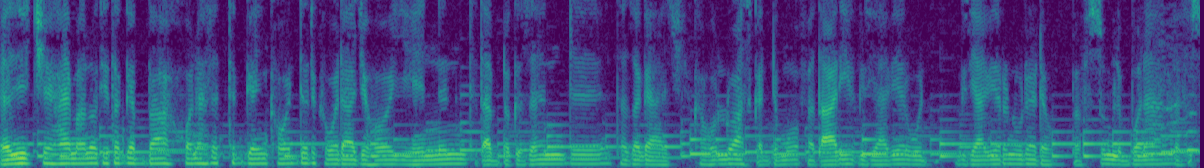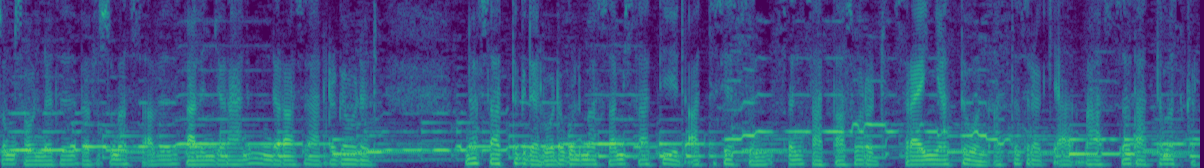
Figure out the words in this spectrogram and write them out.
ለዚች ሃይማኖት የተገባ ሆነህ ልትገኝ ከወደድክ ወዳጅ ሆይ ይህንን ትጠብቅ ዘንድ ተዘጋጅ። ከሁሉ አስቀድሞ ፈጣሪህ እግዚአብሔርን ውደደው፣ በፍጹም ልቦና፣ በፍጹም ሰውነትህ፣ በፍጹም ሀሳብህ። ባልንጀራህንም እንደ ራስህ አድርገህ ውደድ። ነፍስ አትግደል፣ ወደ ጎልማሳ ሚስት አትሂድ፣ አትሴስን፣ ጽንስ አታስወርድ፣ ስራየኛ አትሁን፣ አትስረቅ፣ በሐሰት አትመስክር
